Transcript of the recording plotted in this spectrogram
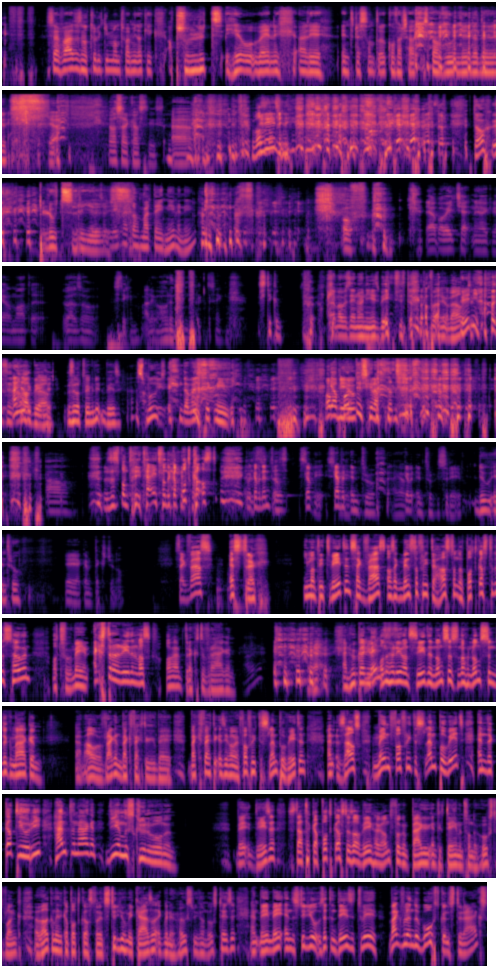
Servaas is natuurlijk iemand waarmee dat ik absoluut heel weinig allee, interessante conversaties kan voeren. Nee, dat, eh, Ja. Dat was sarcastisch. Eh, wat nee, nee, nee. toch? Bloedserieus. Je bent toch Martijn Nelen, hè? of... ja, maar wij chatten eigenlijk regelmatig wel zo stiekem. Allee, we houden contact, zeg maar. Stiekem. Ja, maar we zijn nog niet eens bezig, toch? Of wel? Jawel. Ik weet het. We zijn Ah, nog ja. niet bezig. We zijn al twee minuten bezig. Ah, smooth. Dat wist ik niet. Ja, Opnieuw. abortusgrap. Dat... oh. Dat is de spontaniteit van de kapotkast. ik heb een intro. Ik heb, ik heb een intro. Ik heb een intro geschreven. Doe intro. Ja, ja, ik heb een tekstje al. Segvaas is terug. Iemand die het weten, Segvaas als ik mijn favoriete gast van de podcast te beschouwen, wat voor mij een extra reden was om hem terug te vragen. ja. En hoe kan je ongenuanceerde nonsens nog nonsendig maken? Jawel, we vragen Bekvechter erbij. Bekvechter is een van mijn favoriete slampoëten. En zelfs mijn favoriete slampoëet en de categorie Hentenagen die in Moeskroen wonen. Bij deze staat de kapotkast dus alweer garant voor een paar uur entertainment van de hoogste plank. Welkom bij de kapotkast van het Studio Mekaza. Ik ben uw host Louis van Oosthuizen. En bij mij in de studio zitten deze twee wervelende woordkunstenaars.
